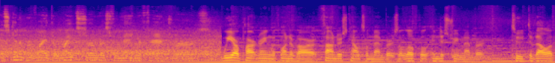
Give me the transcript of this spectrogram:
it's going to provide the right service for manufacturers. We are partnering with one of our Founders Council members, a local industry member, to develop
